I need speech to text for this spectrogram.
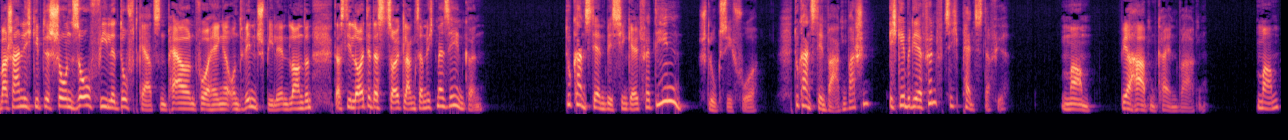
Wahrscheinlich gibt es schon so viele Duftkerzen, Perlenvorhänge und Windspiele in London, dass die Leute das Zeug langsam nicht mehr sehen können. Du kannst dir ein bisschen Geld verdienen, schlug sie vor. Du kannst den Wagen waschen. Ich gebe dir fünfzig Pence dafür. Mom, wir haben keinen Wagen. Mom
